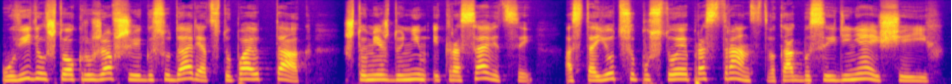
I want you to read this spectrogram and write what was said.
увидел, что окружавшие государи отступают так, что между ним и красавицей остается пустое пространство, как бы соединяющее их –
